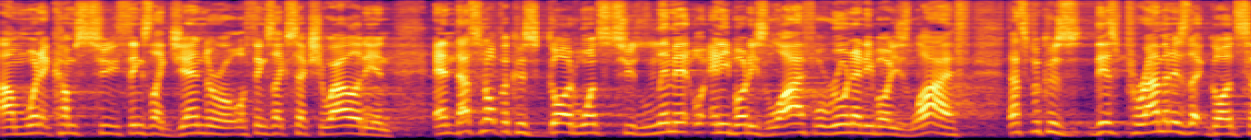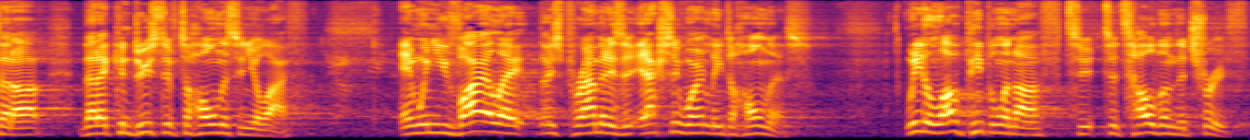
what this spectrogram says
um, when it comes to things like gender or, or, things like sexuality. And, and that's not because God wants to limit anybody's life or ruin anybody's life. That's because there's parameters that God set up that are conducive to wholeness in your life. And when you violate those parameters, it actually won't lead to wholeness. We need to love people enough to, to tell them the truth.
